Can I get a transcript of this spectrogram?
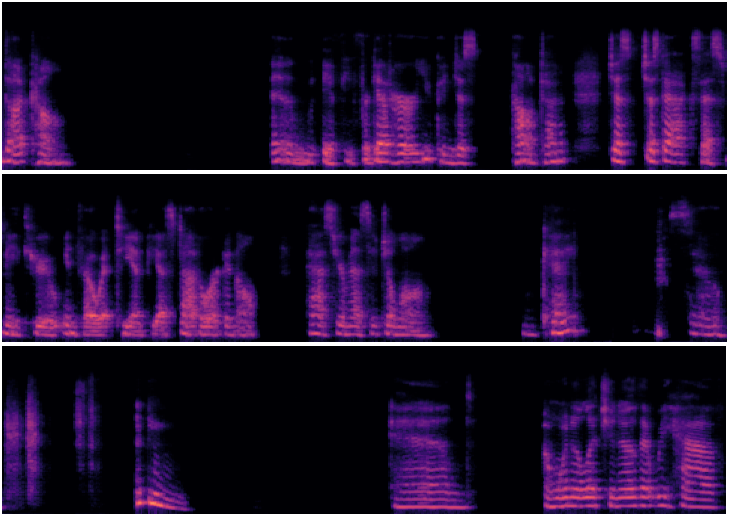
dot com. And if you forget her, you can just contact, just, just access me through info at tnps.org and I'll pass your message along. Okay. So, and I want to let you know that we have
